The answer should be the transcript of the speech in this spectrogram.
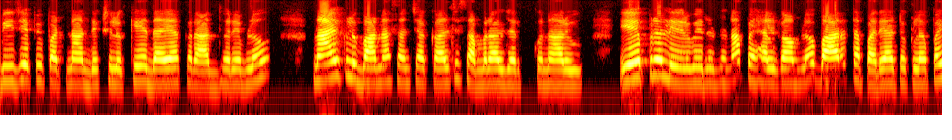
బీజేపీ పట్టణ అధ్యక్షులు కె దయాకర్ ఆధ్వర్యంలో నాయకులు బాణాసంచా కాల్చి సంబరాలు జరుపుకున్నారు. ఏప్రిల్ ఇరవై రెండున పెహల్గాం లో భారత పర్యాటకులపై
